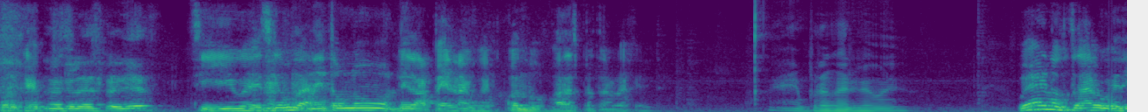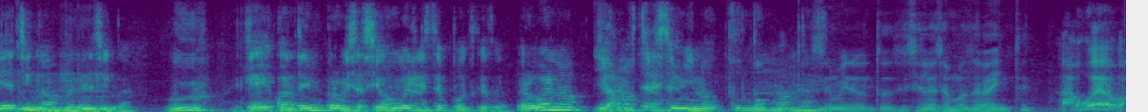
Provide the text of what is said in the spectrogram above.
Porque, pues, la despedías? Sí, güey, es que la neta uno le da pena, güey, cuando va a despertar a la gente. Eh, pura verga, güey. Bueno, total, güey, día chingón, güey, día chingón. Uf, que cuánta improvisación, güey, en este podcast, güey. Pero bueno, llevamos 13 minutos, no mames. 13 minutos, ¿y si lo hacemos de 20? A huevo.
